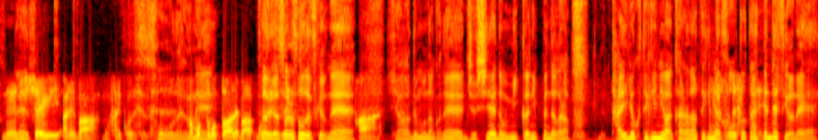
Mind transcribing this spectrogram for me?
すね。ね10試合あればもう最高ですよね。そうだよね。まあ、もっともっとあればもっといいやそれはそうですけどね。はい。いやでもなんかね10試合でも3日に一遍だから体力的には体的には相当大変ですよね。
